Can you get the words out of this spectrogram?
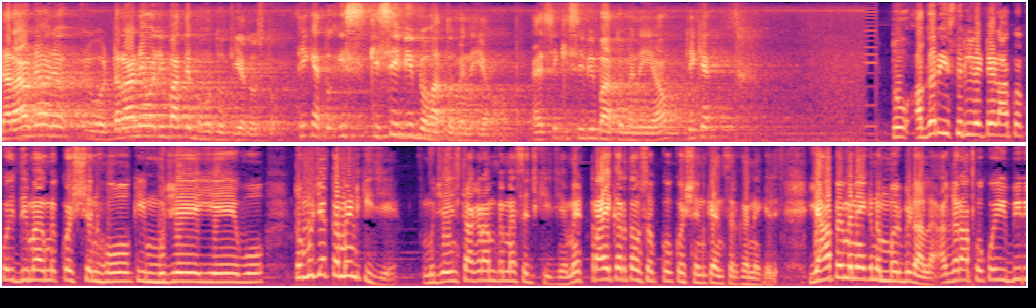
डराने वाले डराने वाली बातें बहुत होती है दोस्तों। ठीक है तो इस किसी भी बातों में नहीं आओ ऐसी किसी भी बातों में नहीं आओ, ठीक है? तो अगर इस रिलेटेड आपका कोई दिमाग में क्वेश्चन हो कि मुझे ये, वो तो मुझे कमेंट कीजिए। मुझे इंस्टाग्राम पे मैसेज कीजिए। मैं ट्राई करता हूँ सबको क्वेश्चन के आंसर करने के लिए। यहाँ पे मैंने एक नंबर भी डाला। अगर आपको कोई भी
